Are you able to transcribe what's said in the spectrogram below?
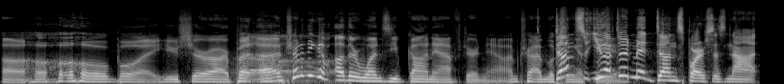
Oh, boy, you sure are. But uh, I'm trying to think of other ones you've gone after now. I'm trying. I'm looking. Duns, at you the- have to admit, Dunsparce is not.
